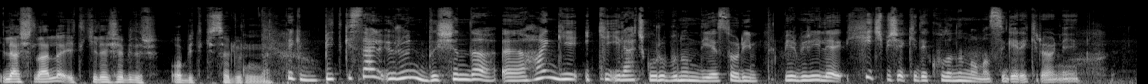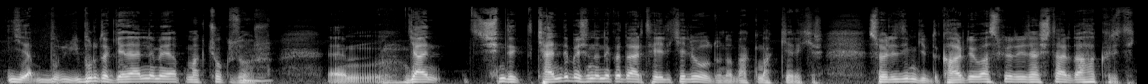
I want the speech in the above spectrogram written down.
ilaçlarla etkileşebilir o bitkisel ürünler. Peki bitkisel ürün dışında e, hangi iki ilaç grubunun diye sorayım birbiriyle hiçbir şekilde kullanılmaması gerekir örneğin? Ya bu, burada genelleme yapmak çok zor. Hmm. Yani şimdi kendi başına ne kadar tehlikeli olduğuna bakmak gerekir. Söylediğim gibi kardiyovasküler ilaçlar daha kritik.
